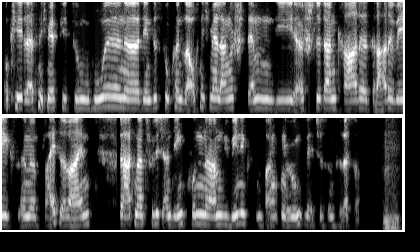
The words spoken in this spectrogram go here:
okay, da ist nicht mehr viel zu holen, äh, den Dispo können sie auch nicht mehr lange stemmen, die äh, schlittern gerade geradewegs in eine Pleite rein. Da hat natürlich an den Kunden haben die wenigsten Banken irgendwelches Interesse. Mhm.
